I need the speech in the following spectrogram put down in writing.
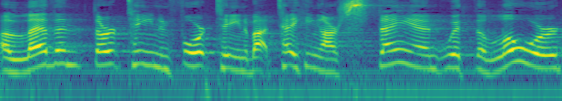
11, 13, and 14 about taking our stand with the Lord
